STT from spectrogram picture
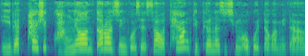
280 광년 떨어진 곳에서 태양 뒤편에서 지금 오고 있다고 합니다.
